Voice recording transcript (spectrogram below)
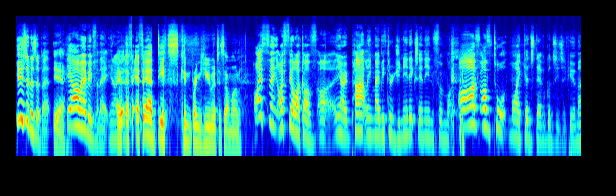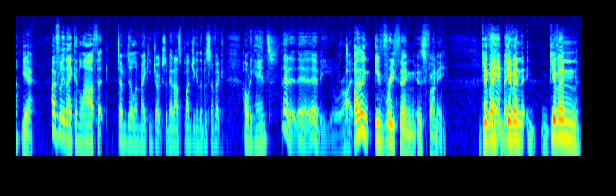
Use it as a bit. Yeah. Yeah, I'm happy for that. You know, If if our deaths can bring humour to someone, I think I feel like I've uh, you know partly maybe through genetics and then from I've I've taught my kids to have a good sense of humor. yeah, Hopefully they can laugh at Tim Dillon making jokes about us plunging in the Pacific, holding hands. That'd, that'd, that'd be all right. I think everything is funny, given given given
